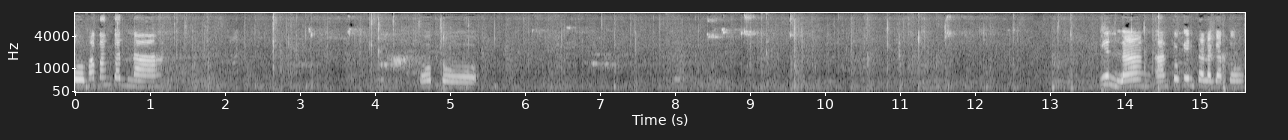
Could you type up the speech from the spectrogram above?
Oo, matangkad na. Opo. Yun lang. Antukin talaga to.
